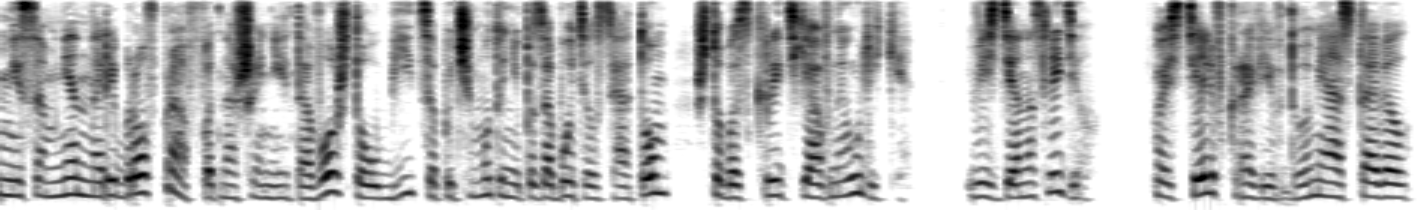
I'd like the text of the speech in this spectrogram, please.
Несомненно, Ребров прав в отношении того, что убийца почему-то не позаботился о том, чтобы скрыть явные улики. Везде наследил. Постель в крови в доме оставил,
